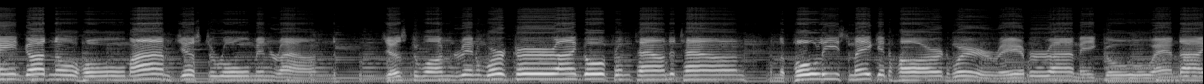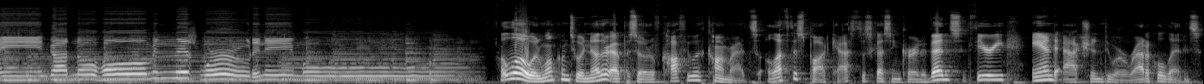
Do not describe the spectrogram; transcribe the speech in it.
ain't got no home, I'm just a roaming round. Just a wandering worker, I go from town to town. And the police make it hard wherever I may go. And I ain't got no home in this world anymore. Hello, and welcome to another episode of Coffee with Comrades, a leftist podcast discussing current events, theory, and action through a radical lens.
